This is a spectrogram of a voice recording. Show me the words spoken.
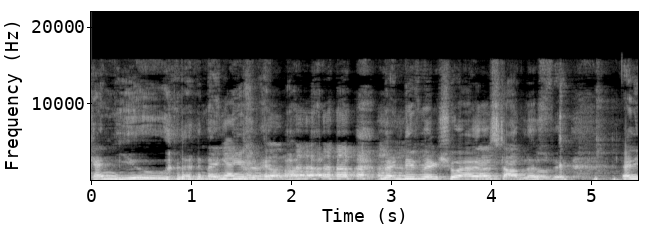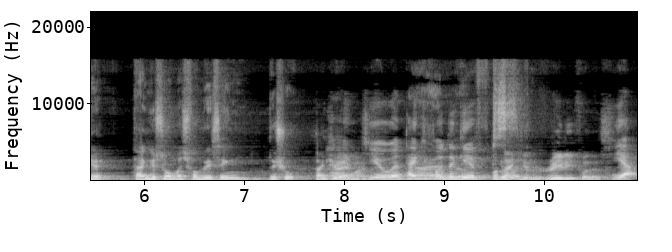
कैन यू 90s में 90s में एक शो आया था Yen स्टार can प्लस पे एनीवे Thank you so much for gracing the show. Thank you very much. Thank you, and thank and you for the uh, gift. Well, thank you, really, for this. Yeah.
